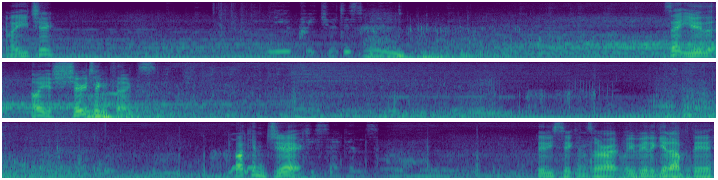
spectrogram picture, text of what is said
Can I eat you? New creature discovered. Is that you that... Oh, you're shooting things. Fucking jerk. 30 seconds. 30 seconds, alright, we better get up there.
